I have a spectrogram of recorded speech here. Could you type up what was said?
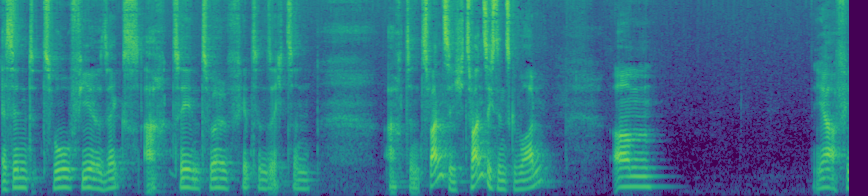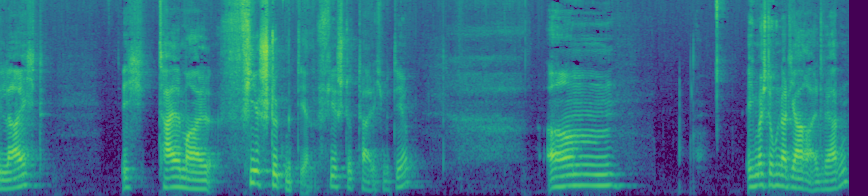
Es sind 2, 4, 6, 8, 10, 12, 14, 16, 18, 20, 20 sind es geworden. Ähm, ja, vielleicht ich teile mal vier Stück mit dir. Vier Stück teile ich mit dir. Ähm, ich möchte 100 Jahre alt werden.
